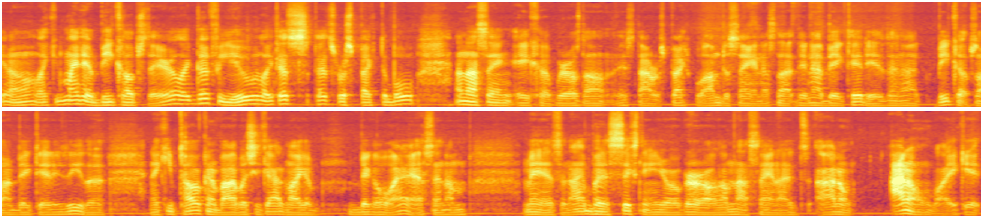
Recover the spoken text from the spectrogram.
you know, like you might have B cups there. Like good for you. Like that's that's respectable. I'm not saying A cup girls don't. It's not respectable. I'm just saying that's not. They're not big titties. They're not B cups aren't big titties either. And they keep talking about, it, but she's got like a big old ass. And I'm, man, it's an I. But it's 16 year old girl. I'm not saying I. It's, I don't. I don't like it.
